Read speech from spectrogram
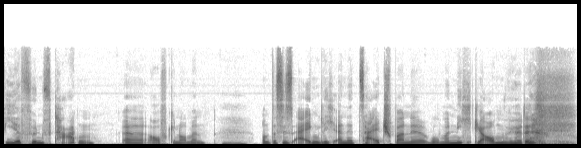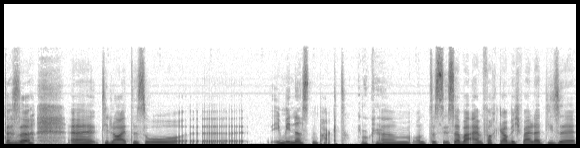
vier, fünf Tagen äh, aufgenommen. Mhm. Und das ist eigentlich eine Zeitspanne, wo man nicht glauben würde, dass er äh, die Leute so äh, im Innersten packt. Okay. Ähm, und das ist aber einfach, glaube ich, weil er diese,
